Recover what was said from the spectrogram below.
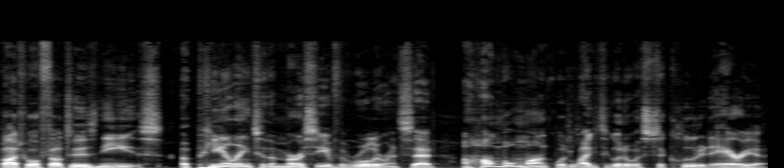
Batuo fell to his knees, appealing to the mercy of the ruler, and said, A humble monk would like to go to a secluded area,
